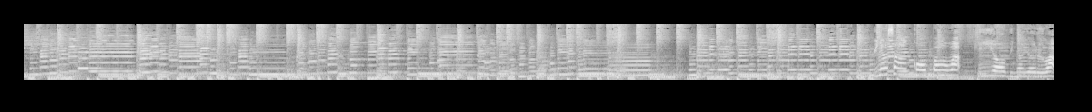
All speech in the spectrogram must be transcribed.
皆さんこんばんは。金曜日の夜は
